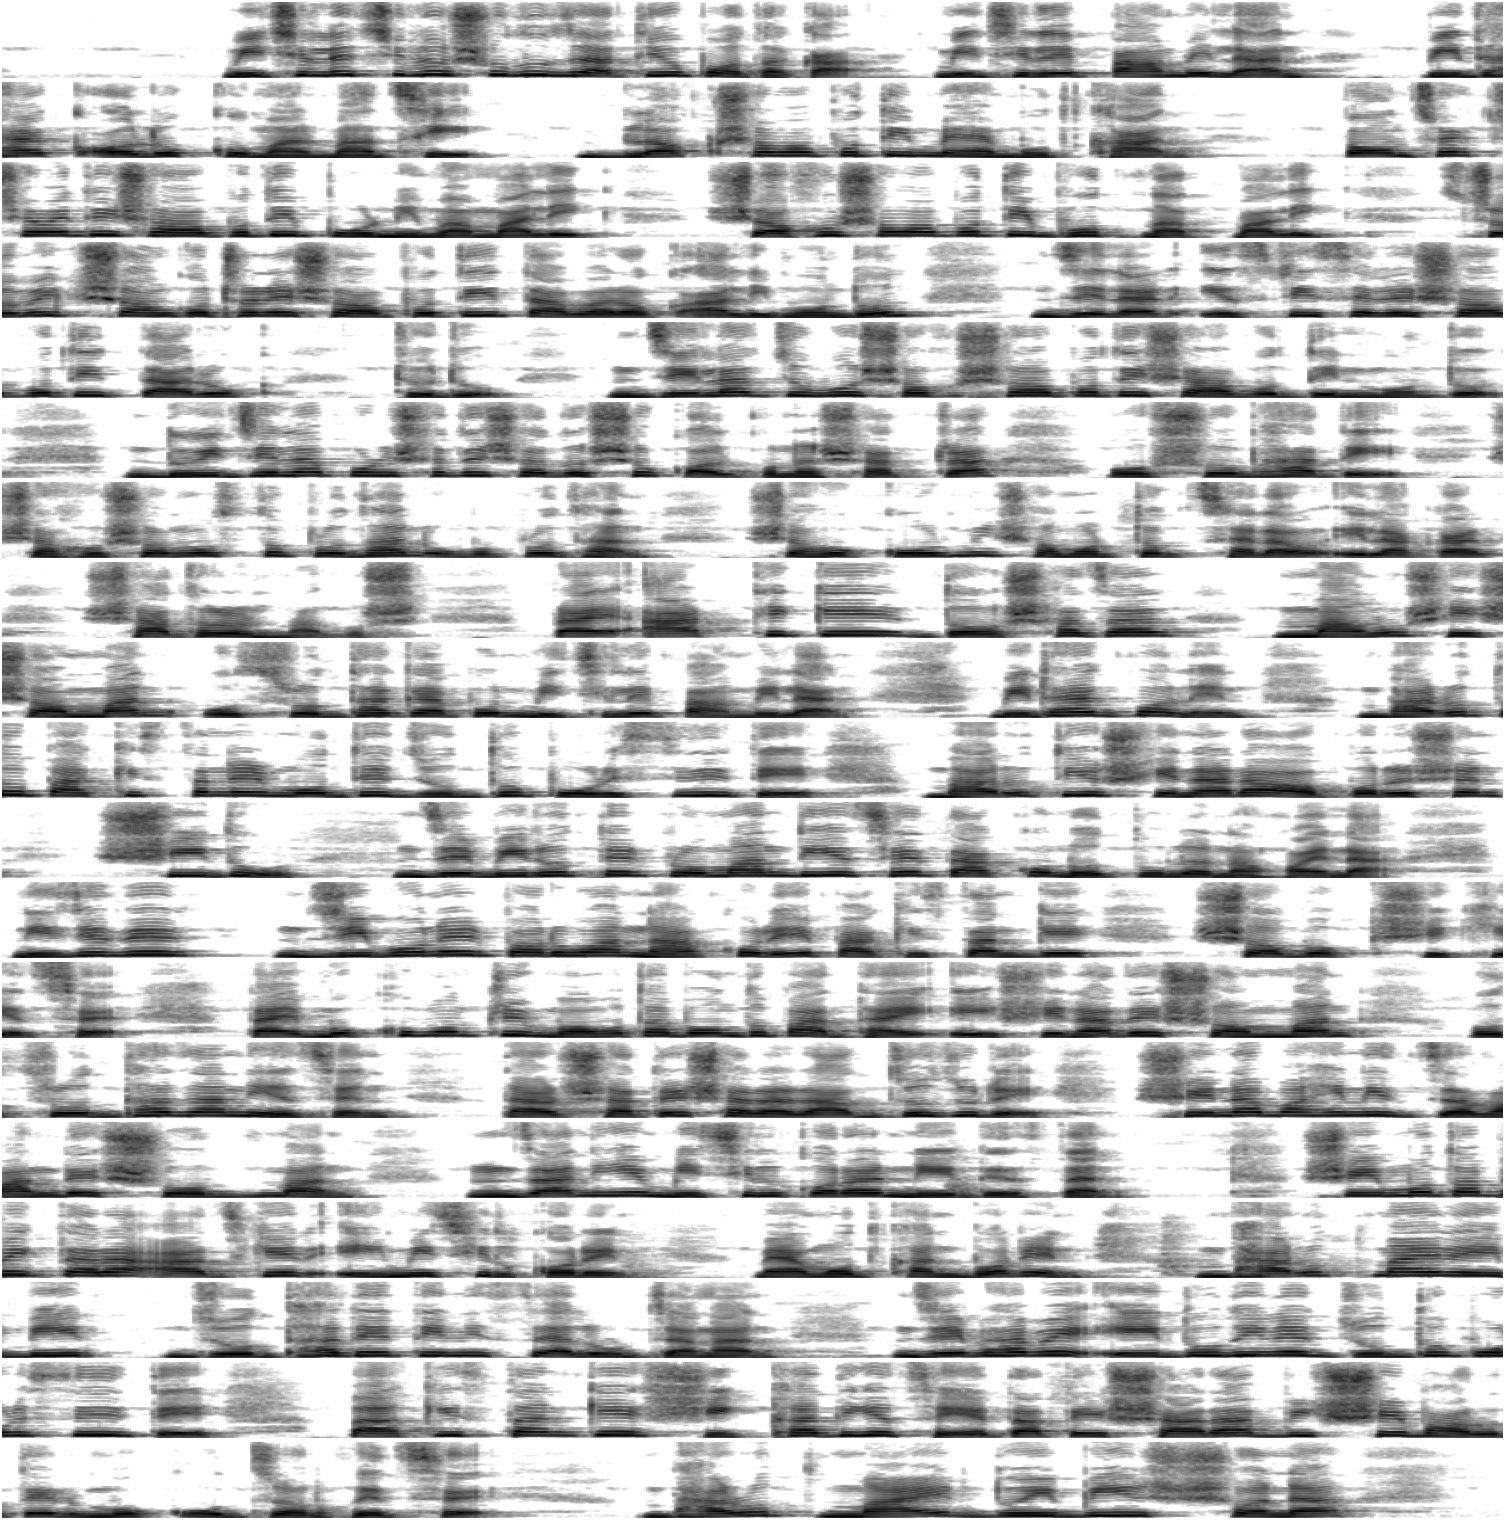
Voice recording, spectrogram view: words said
মিছিলে ছিল শুধু জাতীয় পতাকা। মিছিলে পা মেলান বিধায়ক অলোক কুমার মাঝি। ব্লক সভাপতি মেহমুদ খান, পঞ্চায়েত সমিতির সভাপতি পূর্ণিমা মালিক সহ সভাপতি ভূতনাথ মালিক, শ্রমিক সংগঠনের সভাপতি তাবারক আলী মণ্ডল, জেলার এসটি সেলের সভাপতি তারুক টুডু। জেলা যুব সহসভাপতি শাহাবুদ্দিন মণ্ডল, দুই জেলা পরিষদের সদস্য কল্পনা সাট্রা ও শোভা দে, সহ সমস্ত প্রধান, উপপ্রধান সহ কর্মী সমর্থক ছাড়াও এলাকার সাধারণ মানুষ। প্রায় আট থেকে দশ হাজার মানুষ এই সম্মান ও শ্রদ্ধা জ্ঞাপন মিছিলে পা মেলান। বিধায়ক বলেন, ভারত ও পাকিস্তানের মধ্যে যুদ্ধ পরিস্থিতিতে ভারতীয় সেনারা অপারেশন সিঁদুর যে বীরত্বের প্রমাণ দিয়েছে তা কোনো তুলনা হয় না। নিজেদের জীবনের পরোয়া না করে পাকিস্তানকে সবক শিখিয়েছে। তাই মুখ্যমন্ত্রী মমতা বন্দ্যোপাধ্যায় এই সেনাদের সম্মান ও শ্রদ্ধা জানিয়েছেন। তার সাথে সারা রাজ্য জুড়ে সেনাবাহিনীর জওয়ানদের সম্মান জানিয়ে মিছিল করার নির্দেশ দেন। সেই মোতাবেক তারা আজকের এই মিছিল করেন। মেহমুদ খান বলেন, ভারত মায়ের এই বীর যোদ্ধাদের তিনি স্যালুট জানান। যেভাবে এই দুদিনের যুদ্ধ পরিস্থিতিতে পাকিস্তানকে শিক্ষা দিয়েছে, তাতে সারা বিশ্বে ভারতের মুখ উজ্জ্বল হয়েছে। ভারত মায়ের দুই বীর সেনা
